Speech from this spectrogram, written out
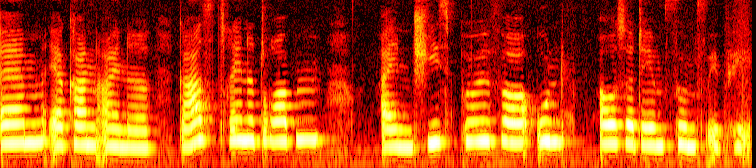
Ähm, er kann eine Gasträne droppen, ein Schießpulver und außerdem 5 EP.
